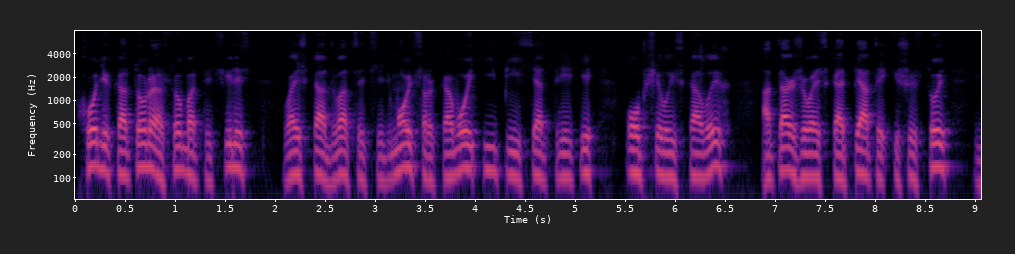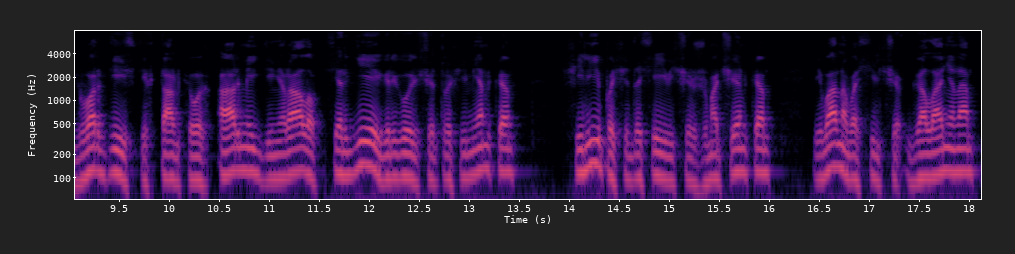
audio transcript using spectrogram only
в ходе которой особо отличились войска 27-й, 40-й и 53-й общевойсковых, а также войска 5-й и 6-й гвардейских танковых армий генералов Сергея Григорьевича Трофименко, Филиппа Федосеевича Жмаченко, Ивана Васильевича Галанина,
